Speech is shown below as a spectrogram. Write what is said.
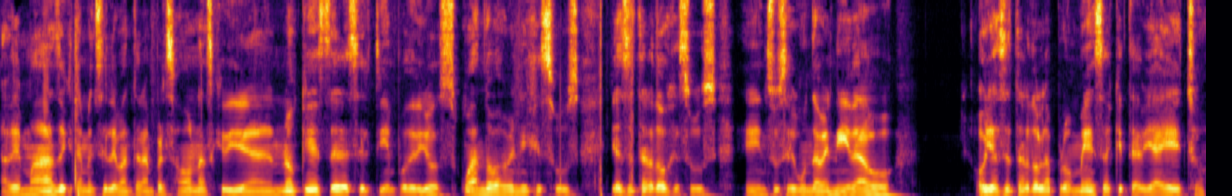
Además de que también se levantarán personas que dirán, no que este es el tiempo de Dios, ¿cuándo va a venir Jesús? Ya se tardó Jesús en su segunda venida o, o ya se tardó la promesa que te había hecho,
